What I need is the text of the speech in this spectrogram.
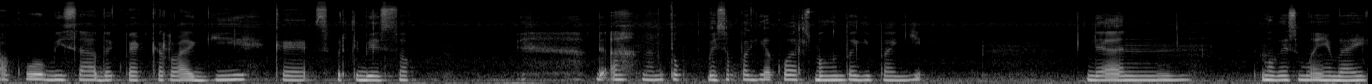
aku bisa backpacker lagi kayak seperti besok. Udah ah ngantuk. Besok pagi aku harus bangun pagi-pagi. Dan Semoga semuanya baik,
